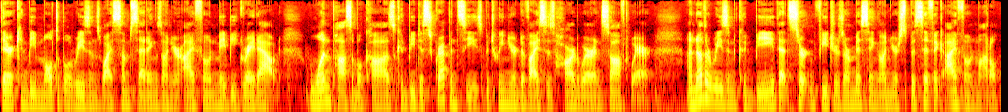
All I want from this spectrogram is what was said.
there can be multiple reasons why some settings on your iPhone may be grayed out. One possible cause could be discrepancies between your device's hardware and software. Another reason could be that certain features are missing on your specific iPhone model.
